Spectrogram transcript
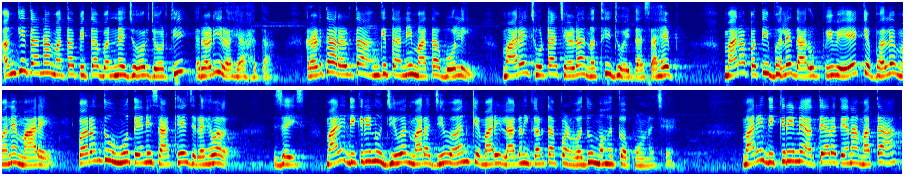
અંકિતાના માતા પિતા બંને જોર જોરથી રડી રહ્યા હતા. રડતા રડતા અંકિતાની માતા બોલી, મારે છૂટાછેડા નથી જોઈતા સાહેબ. મારા પતિ ભલે દારૂ પીવે કે ભલે મને મારે, પરંતુ હું તેની સાથે જ રહેવા જઈશ. મારી દીકરીનું જીવન મારા જીવન કે મારી લાગણી કરતાં પણ વધુ મહત્ત્વપૂર્ણ છે. મારી દીકરીને અત્યારે તેના માતા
